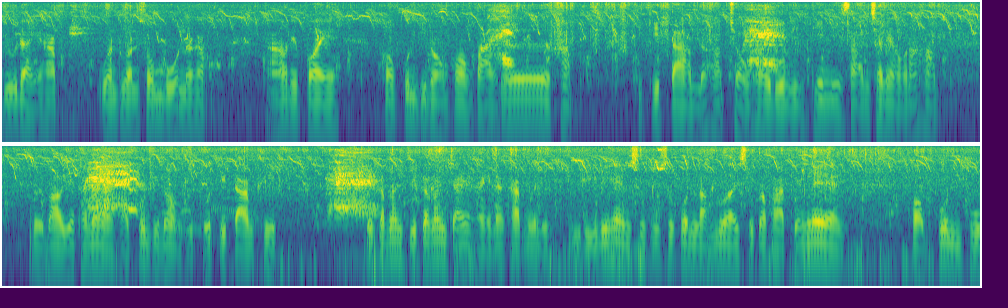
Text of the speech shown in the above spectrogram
อยู่ได้ครับอ้วนทวนสมบูรณ์นะครับเอาเดี๋ยวปล่อยขอบคุณพี่น้องปองปายเด้อครับที่ติดตามนะครับช่องห้อยดินทีมอีสานชาแนลนะครับ โดยเบาเยธนาขอบคุณพี่น้องที่กดติดตามคลิปเป็นกำลังจิตกำลังใจให้นะครับมือนี้อยู่ดีไม่แห้งสุขุสุขคนลำรวย สุขภาพแข็งแรง ขอบคุณผู้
